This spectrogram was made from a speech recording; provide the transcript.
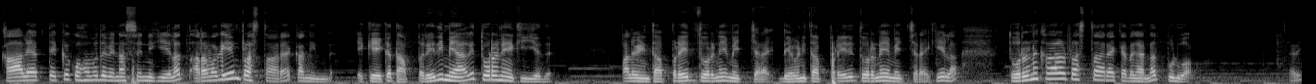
කාලයත් එක්ක කොහොමද වෙනස්වෙන්නේ කියලත් අරවගේ ප්‍රස්ථාරයක් අනින්න එක එක තප්පරේදි මෙයාගේ තොරණය කියද? පලවිනි තප්පරේදි තොරණය මෙච්චරයි. දෙවනි තප්පරේදි තොරණය මෙච්චරයි කියලා තොරණ කාල ප්‍රස්ථාරයක් ඇදගන්නත් පුළුවන්. හරි.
